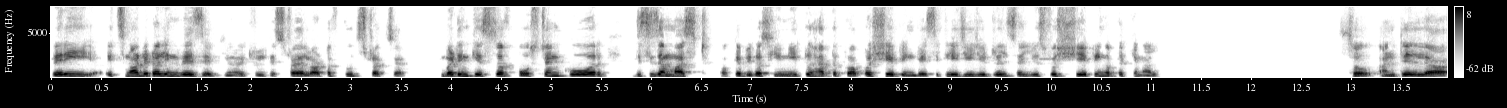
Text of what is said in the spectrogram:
very, it's not at all invasive. You know, it will destroy a lot of tooth structure. But in cases of post and core, this is a must, okay, because you need to have the proper shaping. Basically, GG drills are used for shaping of the canal. So until uh,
